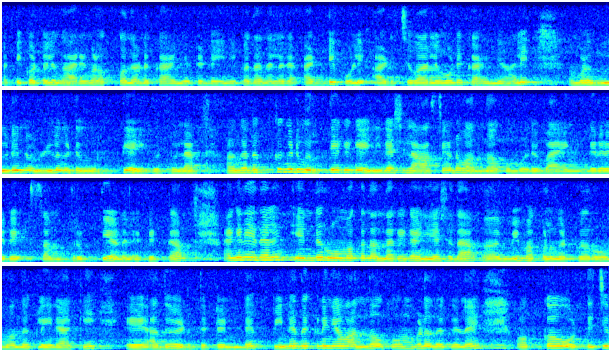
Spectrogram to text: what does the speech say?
തട്ടിക്കൊട്ടലും കാര്യങ്ങളൊക്കെ നട കഴിഞ്ഞിട്ടുണ്ട്. ഇനിയിപ്പോൾ അതാ നല്ലൊരു അടിപൊളി അടിച്ചു വാരലും കൂടി കഴിഞ്ഞാൽ നമ്മൾ വീടിന്റെ ഉള്ളിൽ ഇങ്ങോട്ട് വൃത്തിയായി കിട്ടും അല്ലേ? അങ്ങനത്തൊക്കെ ഇങ്ങോട്ട് വൃത്തിയാക്കി കഴിഞ്ഞതിന് ശേഷം ലാസ്റ്റ് ഇങ്ങോട്ട് വന്നാക്കുമ്പോൾ ഒരു ഭയങ്കര ഒരു സംതൃപ്തിയാണല്ലേ കിട്ടുക. അങ്ങനെ ഏതായാലും എന്റെ റൂമൊക്കെ നന്നാക്കി കഴിഞ്ഞ ശേഷം ഇതാ അമ്മയും മക്കളും കിട്ടുന്ന റൂമൊന്ന് ഏ, അതും എടുത്തിട്ടുണ്ട്. പിന്നെ ഇതൊക്കെ ഞാൻ വന്ന് നോക്കുമ്പോൾ ഇതൊക്കെ ഒക്കെ ഒട്ടിച്ച്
